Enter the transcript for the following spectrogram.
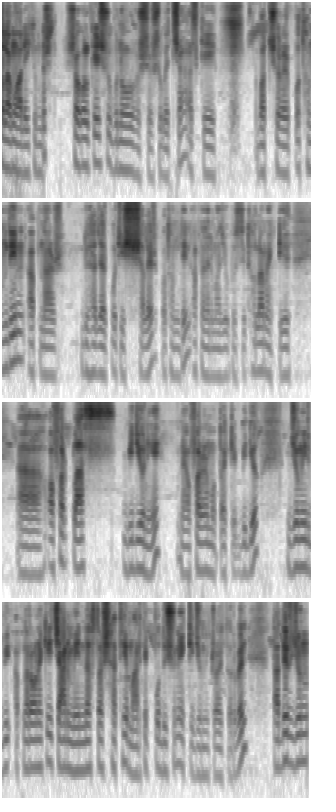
আসসালামু আলাইকুম সকলকে শুভ নববর্ষের শুভেচ্ছা। আজকে বৎসরের প্রথম দিন, আপনার দু হাজার পঁচিশ সালের প্রথম দিন, আপনাদের মাঝে উপস্থিত হলাম একটি অফার প্লাস ভিডিও নিয়ে মানে অফারের মতো একটি ভিডিও। জমির আপনারা অনেকেই চান মেন রাস্তার সাথে মার্কেট পজিশনে একটি জমি ক্রয় করবেন, তাদের জন্য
